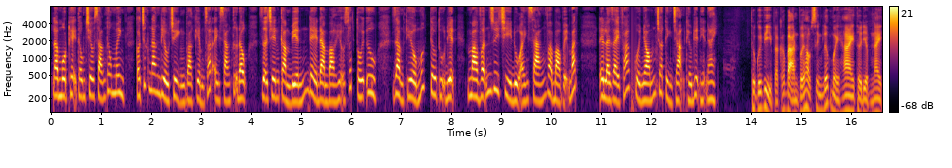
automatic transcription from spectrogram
là một hệ thống chiếu sáng thông minh có chức năng điều chỉnh và kiểm soát ánh sáng tự động dựa trên cảm biến để đảm bảo hiệu suất tối ưu, giảm thiểu mức tiêu thụ điện mà vẫn duy trì đủ ánh sáng và bảo vệ mắt. Đây là giải pháp của nhóm cho tình trạng thiếu điện hiện nay. Thưa quý vị và các bạn, với học sinh lớp 12 thời điểm này,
